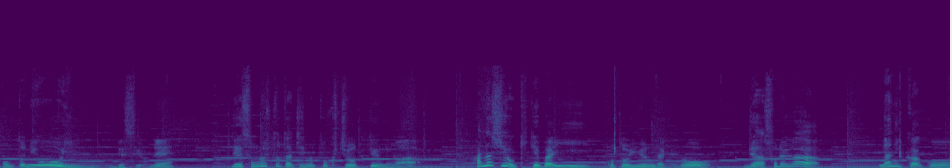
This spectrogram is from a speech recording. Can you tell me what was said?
本当に多いんですよね。で、その人たちの特徴っていうのは、話を聞けばいいことを言うんだけど、じゃあそれが何かこ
